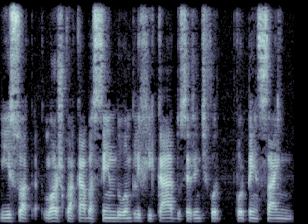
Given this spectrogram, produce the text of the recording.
e isso, lógico, acaba sendo amplificado se a gente for, for pensar em,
